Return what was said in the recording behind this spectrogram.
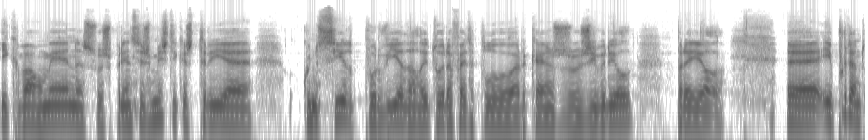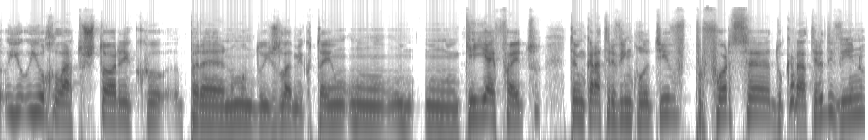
e que Maomé, nas suas experiências místicas, teria conhecido por via da leitura feita pelo arcanjo Gibril para ele. Uh, e, portanto, e, e, o relato histórico para no mundo islâmico tem um, um, um, que aí é feito, tem um caráter vinculativo por força do caráter divino,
